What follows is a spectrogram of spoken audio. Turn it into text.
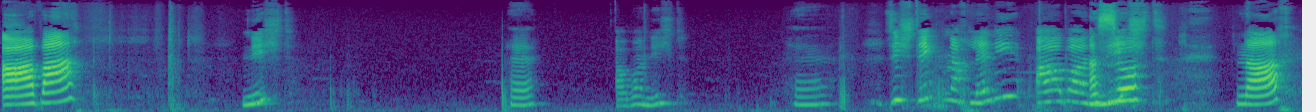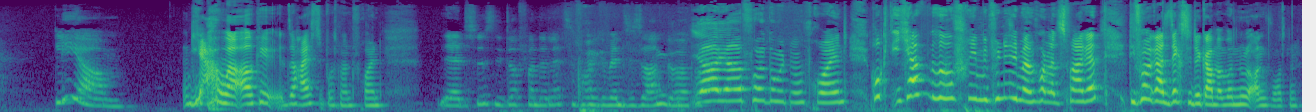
Aber. Nicht, Hä? aber nicht. Hä? Sie stinkt nach Lenny, aber Ach so. nicht Nach. Liam. Ja, aber okay, so heißt übrigens mein Freund. Ja, das wissen Sie doch von der letzten Folge, wenn Sie es angehört haben. Ja, ja, Folge mit meinem Freund. Guckt, ich habe so geschrieben, wie findet ihr meinen Freund als Frage? Die Folge hat sechs Wiedergaben, aber null Antworten.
